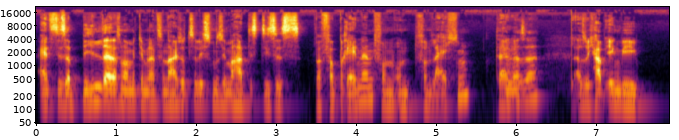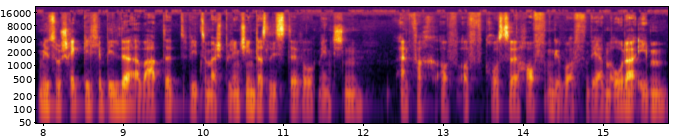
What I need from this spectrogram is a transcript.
eins dieser Bilder, das man mit dem Nationalsozialismus immer hat, ist dieses Verbrennen von, und, von Leichen teilweise. Mhm. Also ich habe irgendwie mir so schreckliche Bilder erwartet, wie zum Beispiel in Schindlers Liste, wo Menschen einfach auf, auf große Haufen geworfen werden oder eben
